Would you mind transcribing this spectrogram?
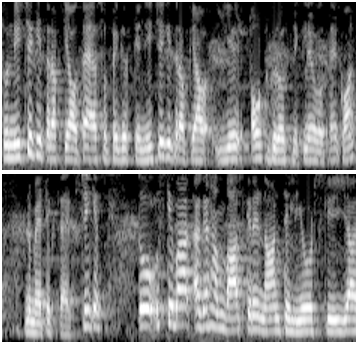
तो नीचे की तरफ़ क्या होता है? एसोफेगस के नीचे की तरफ़ क्या, ये आउट ग्रोथ निकले होते हैं कौन? नोमेटिक सैक्स ठीक है? तो उसके बाद अगर हम बात करें नॉन टेलियोट्स की या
